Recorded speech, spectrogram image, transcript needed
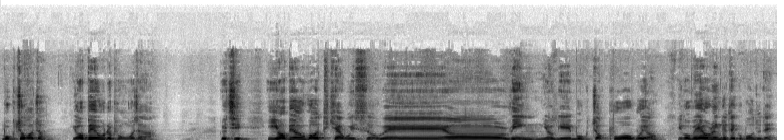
목적어죠? 여배우를 본 거잖아. 그렇지? 이 여배우가 어떻게 하고 있어? wearing 여기에 목적 보어고요. 이거 wearing도 되고 뭐도 돼?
